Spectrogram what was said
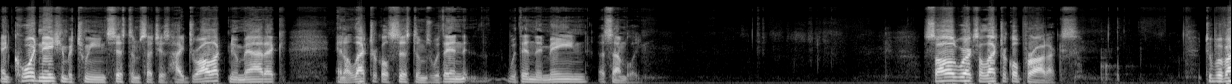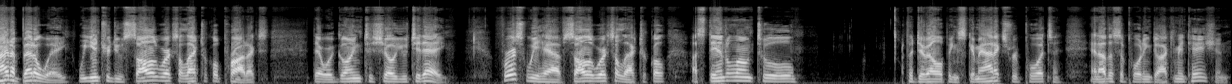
and coordination between systems such as hydraulic, pneumatic, and electrical systems within, within the main assembly. SOLIDWORKS electrical products. To provide a better way, we introduce SOLIDWORKS electrical products that we're going to show you today. First, we have SOLIDWORKS Electrical, a standalone tool for developing schematics, reports, and other supporting documentation.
